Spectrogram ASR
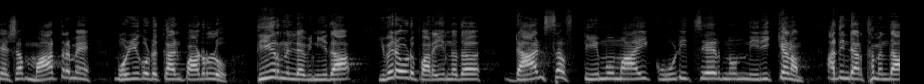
ശേഷം മാത്രമേ മൊഴി കൊടുക്കാൻ പാടുള്ളൂ. തീർന്നില്ല വിനീത. ഇവരോട് പറയുന്നത് ഡാൻസ് ഓഫ് ടീമുമായി കൂടിച്ചേർന്നൊന്നിരിക്കണം. അതിന്റെ അർത്ഥം എന്താ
